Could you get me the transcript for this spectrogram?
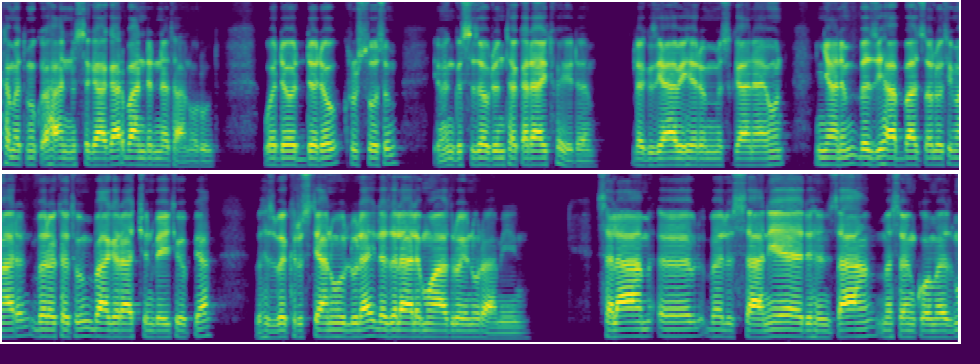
ከመጥምቆ ዮሐንስ ስጋ ጋር በአንድነት አኖሩት። ወደ ወደደው ክርስቶስም የመንግሥት ዘውድን ተቀዳይቶ ሄደ። ለእግዚአብሔርም ምስጋና ይሁን። እኛንም በዚህ አባት ጸሎት ይማረን፣ በረከቱም በአገራችን በኢትዮጵያ በሕዝበ ክርስቲያኑ ሁሉ ላይ ለዘላለሙ አድሮ ይኑር፣ አሜን። ሰላም እብል በልሳኔ ድህንፃ መሰንቆ መዝሙ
